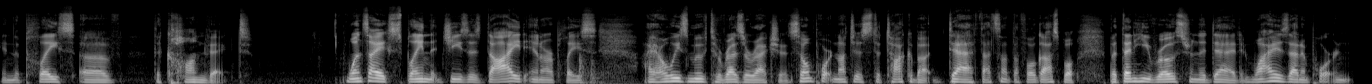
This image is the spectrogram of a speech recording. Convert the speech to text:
in the place of the convict. once I explain that Jesus died in our place, I always move to resurrection. It's so important not just to talk about death, that's not the full gospel, but then he rose from the dead. And why is that important?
